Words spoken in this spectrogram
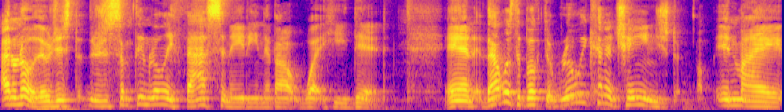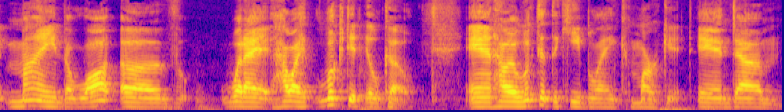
I don't know. There was just there's just something really fascinating about what he did. And that was the book that really kind of changed in my mind a lot of what I how I looked at Ilco and how I looked at the key blank market. And um,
